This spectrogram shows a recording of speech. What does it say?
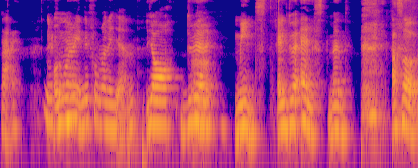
nej. Nu får, man, nu- får man igen. Ja, du Ja. är minst. Eller du är äldst men alltså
